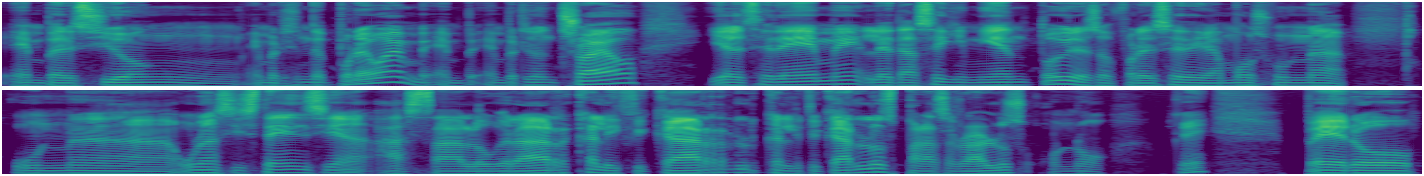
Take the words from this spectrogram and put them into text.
en versión, en versión de prueba, en, versión trial, y el CRM le da seguimiento y les ofrece, digamos, una, una, una asistencia hasta lograr calificar, calificarlos para cerrarlos o no. ¿okay? Pero,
